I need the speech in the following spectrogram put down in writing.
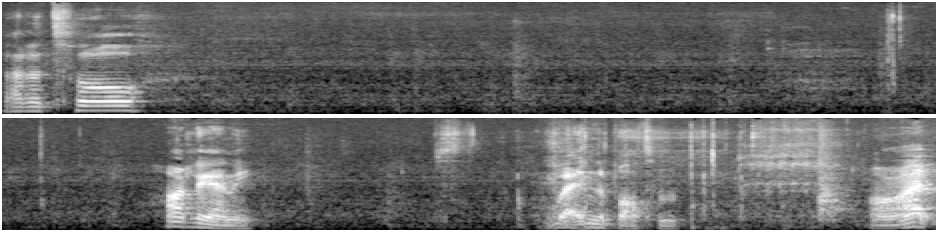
that at all. Hardly any. Wet in the bottom. Alright.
